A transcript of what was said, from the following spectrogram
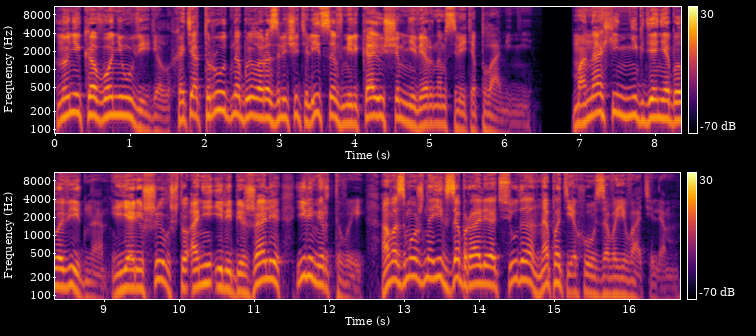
но никого не увидел, хотя трудно было различить лица в мелькающем неверном свете пламени. Монахинь нигде не было видно, и я решил, что они или бежали, или мертвы, а возможно их забрали отсюда на потеху завоевателям.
